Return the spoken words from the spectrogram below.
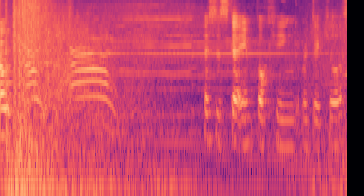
No. This is getting fucking ridiculous.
